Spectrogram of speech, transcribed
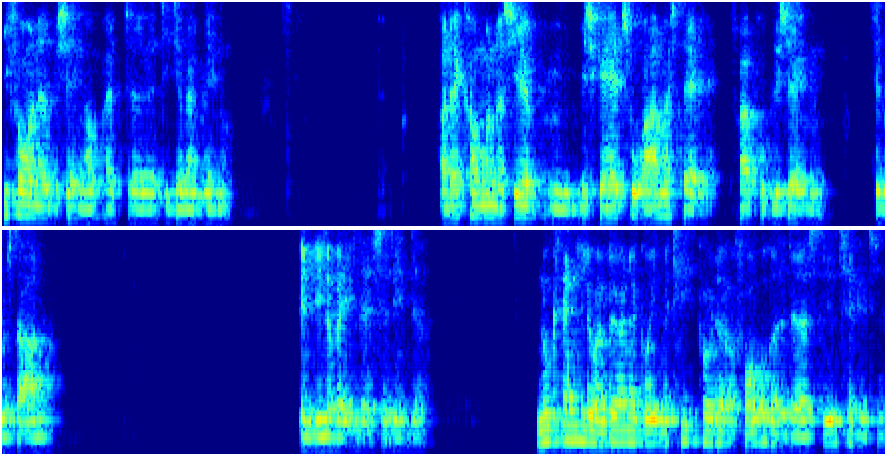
de får en advisering om, at øh, de kan være med nu. Og der kommer den og siger, at vi skal have to arbejdsdage fra publiceringen til du starter. en lille regel, der er sat ind der. Nu kan leverandørerne gå ind og kigge på det og forberede deres deltagelse.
